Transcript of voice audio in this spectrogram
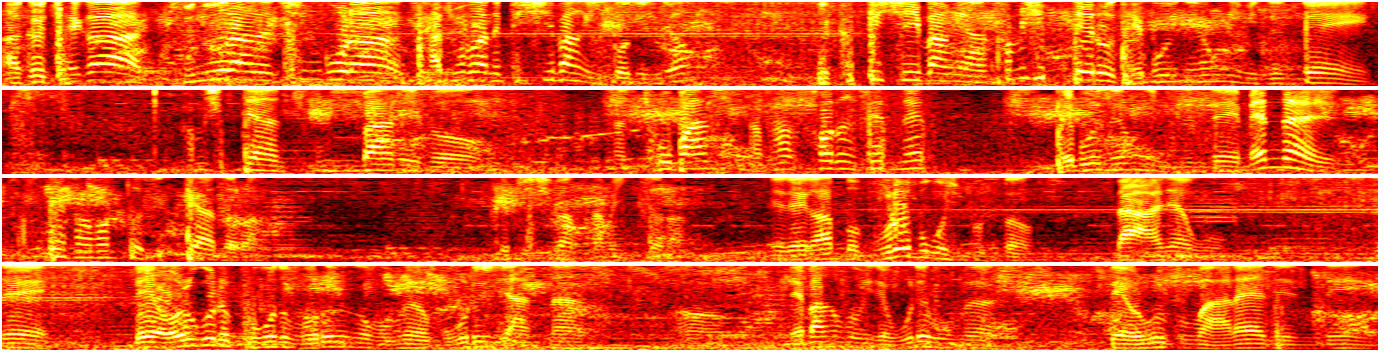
아 그 제가 준우라는 친구랑 자주 가는 PC방이 있거든요 근데 그 PC방에 한 30대로 돼 보이는 형님 있는데 30대 한 중반에서 한 초반? 한 33, 넷? 돼 보이는 형님 있는데 맨날 3대 4번터 늑대 하더라 그 PC방 가면 있더라 근데 내가 한번 물어보고 싶었어 나 아냐고 근데 내 얼굴을 보고도 모르는 거 보면 모르지 않나 어, 내 방송 이제 오래 보면 내 얼굴 보면 알아야 되는데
